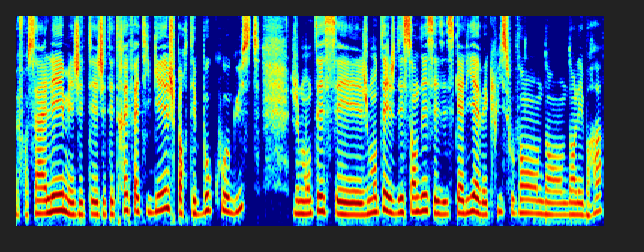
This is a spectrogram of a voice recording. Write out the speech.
enfin, ça allait, mais j'étais, j'étais très fatiguée. Je portais beaucoup Auguste. Je montais, ses, je montais, je descendais ces escaliers avec lui souvent dans, dans les bras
